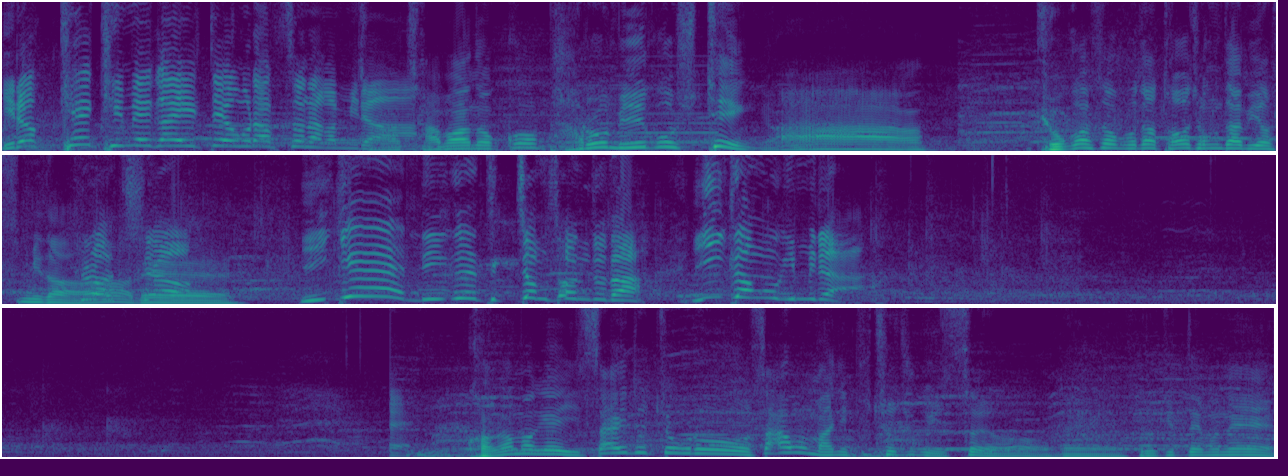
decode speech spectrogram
이렇게 김해가 1대 0으로 앞서 나갑니다. 자, 잡아놓고 바로 밀고 슈팅. 아 교과서보다 더 정답이었습니다. 그렇죠. 네. 이게 리그 득점 선두다. 이강욱입니다. 과감하게 이 사이드 쪽으로 싸움을 많이 붙여주고 있어요. 네. 그렇기 때문에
